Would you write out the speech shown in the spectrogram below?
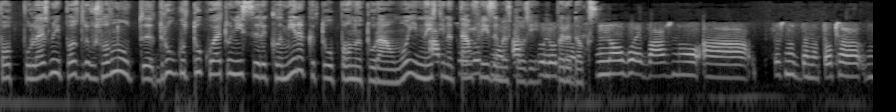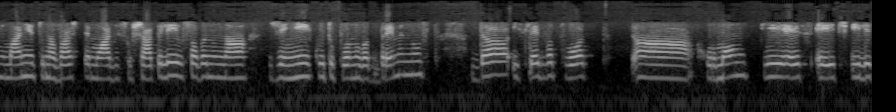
по-полезно и по-здравословно от е, другото, което ни се рекламира като по-натурално и наистина абсолютно, там влизаме в този абсолютно. парадокс. Много е важно а, всъщност да насоча вниманието на вашите млади слушатели, особено на жени, които плануват бременност, да изследват своят а, хормон TSH или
